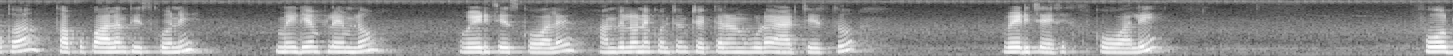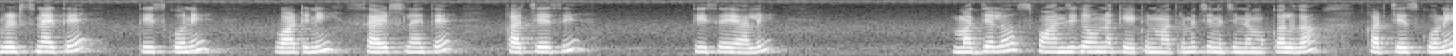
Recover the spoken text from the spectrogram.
ఒక కప్పు పాలను తీసుకొని మీడియం ఫ్లేమ్లో వేడి చేసుకోవాలి. అందులోనే కొంచెం చక్కెరను కూడా యాడ్ చేస్తూ వేడి చేసుకోవాలి. ఫోర్ బ్రెడ్స్ని అయితే తీసుకొని వాటిని సైడ్స్ని అయితే కట్ చేసి తీసేయాలి. మధ్యలో స్పాంజీగా ఉన్న కేకుని మాత్రమే చిన్న చిన్న ముక్కలుగా కట్ చేసుకొని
